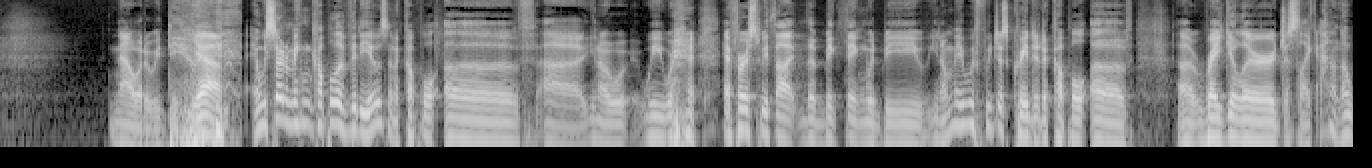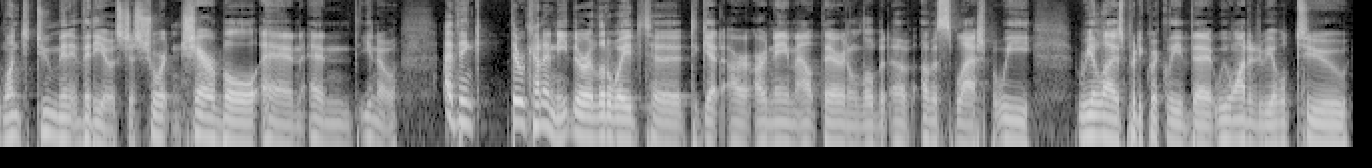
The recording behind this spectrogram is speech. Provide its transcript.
now what do we do? Mm-hmm. Yeah. and we started making a couple of videos and a couple of, uh, you know, we were at first we thought the big thing would be, you know, maybe if we just created a couple of uh, regular, just like I don't know, one to two minute videos, just short and shareable, and and you know, I think they were kind of neat. They were a little way to to get our our name out there and a little bit of of a splash, but we realized pretty quickly that we wanted to be able to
